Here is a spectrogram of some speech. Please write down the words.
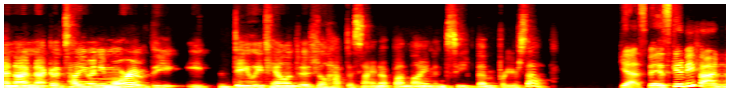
And I'm not going to tell you any more of the daily challenges. You'll have to sign up online and see them for yourself. Yes, but it's going to be fun.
